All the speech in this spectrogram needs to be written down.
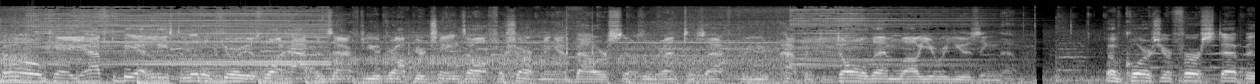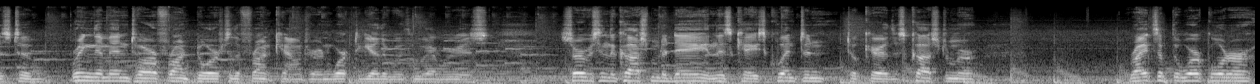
Okay, you have to be at least a little curious what happens after you drop your chains off for sharpening at Bowers Sales and Rentals after you happen to dull them while you were using them. Of course, your first step is to bring them into our front doors to the front counter and work together with whoever is servicing the customer today. In this case, Quentin took care of this customer, writes up the work order,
